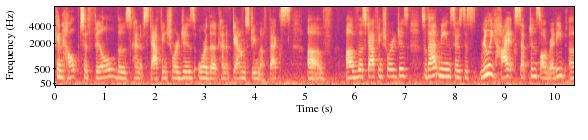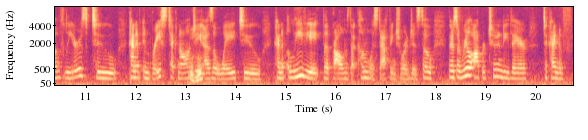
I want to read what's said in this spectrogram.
can help to fill those kind of staffing shortages or the kind of downstream effects of of the staffing shortages. So that means there's this really high acceptance already of leaders to kind of embrace technology mm-hmm. as a way to kind of alleviate the problems that come with staffing shortages. So there's a real opportunity there to kind of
